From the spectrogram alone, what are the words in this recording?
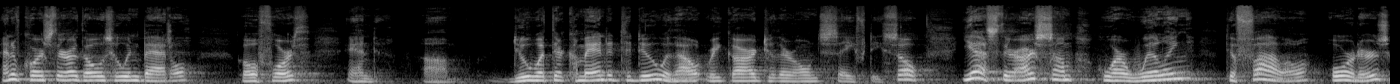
And of course, there are those who in battle go forth and um, do what they're commanded to do without regard to their own safety. So, yes, there are some who are willing to follow orders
